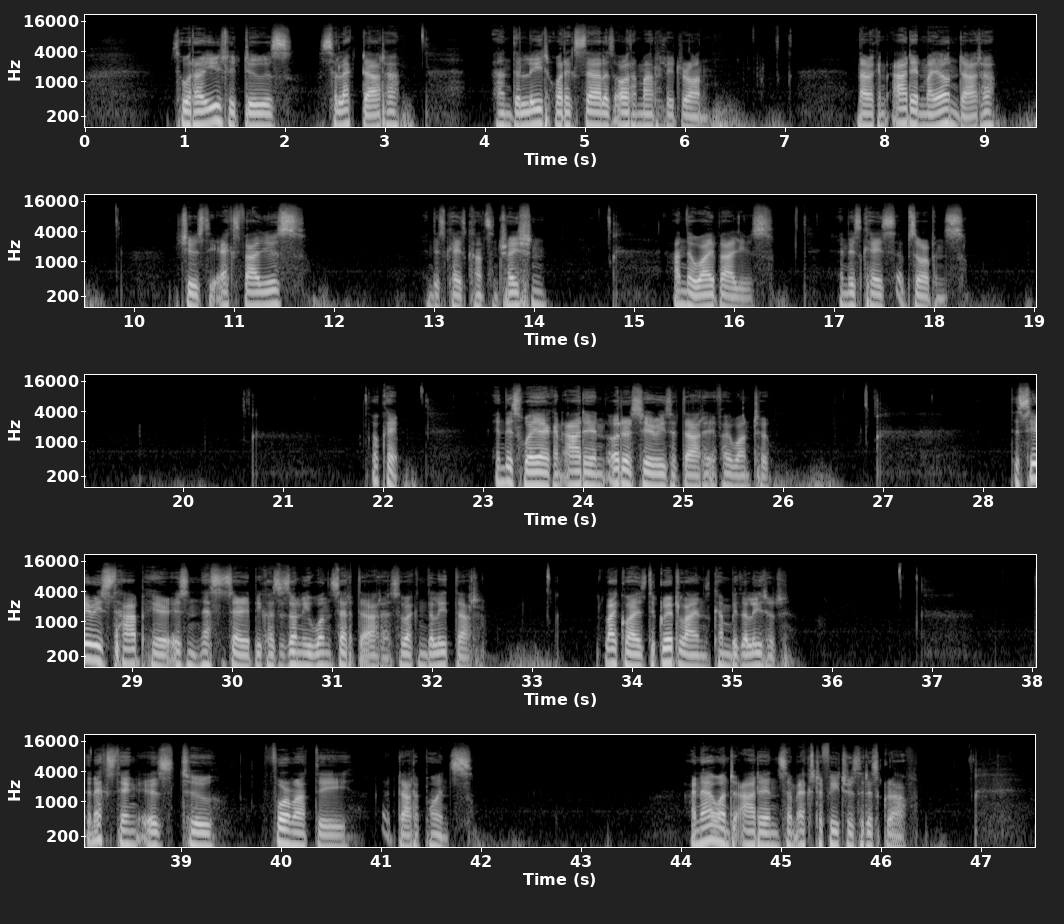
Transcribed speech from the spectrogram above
so what I usually do is select data and delete what Excel has automatically drawn. Now I can add in my own data, choose the X values, in this case concentration, and the Y values, in this case absorbance. Okay, in this way I can add in other series of data if I want to. The series tab here isn't necessary because there's only one set of data, so I can delete that. Likewise, the grid lines can be deleted. The next thing is to format the data points. I now want to add in some extra features to this graph.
